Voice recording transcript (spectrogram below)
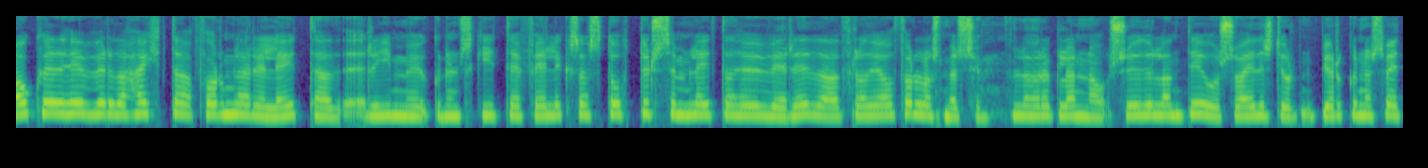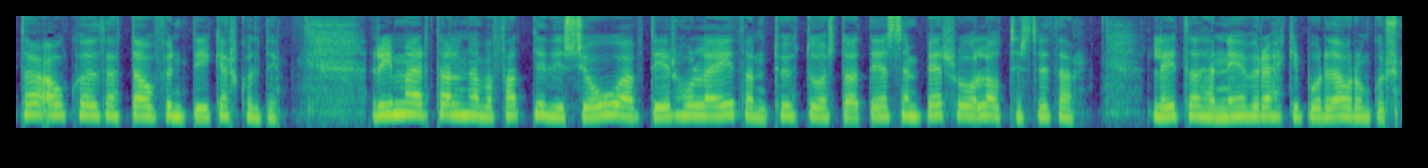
Ákveði hefur verið að hætta formlæri leit að rýmu grunnskíti Felixastóttur sem leitað hefur verið að frá því á Þorlásmessu. Lögreglann á Suðurlandi og svæðistjórn Björgunarsveita ákveðu þetta á fundi í gerðkvöldi. Rýma er talin hafa fallið í sjó af dýrhólaegi þann 20. desember og látist við það. Leitað henni hefur ekki búrið árangur.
